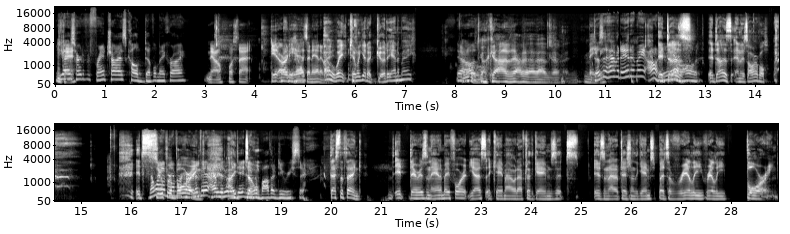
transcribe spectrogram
You Okay. guys heard of a franchise called Devil May Cry? no what's that It already Wait, has an anime. Oh wait, can we get a good anime? Yeah. I was- Ooh. Oh, God. Maybe. does it have an anime? I don't It even know. does. It does, and it's horrible. it's that why I've super never heard boring. of it? I literally I didn't even don't- bother to do research. That's the thing. It there is an anime for it. Yes, it came out after the games. It is an adaptation of the games, but it's a really, really boring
